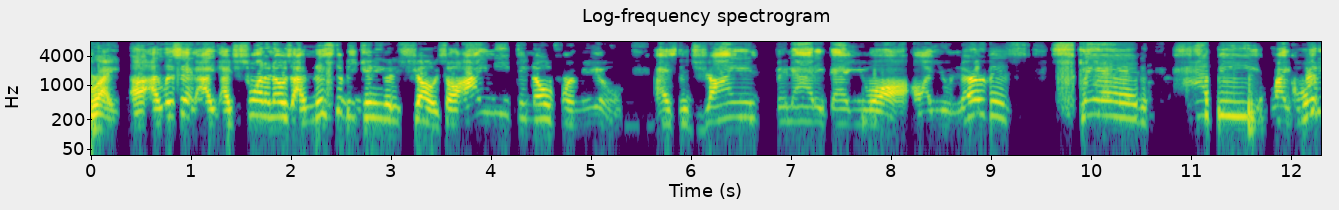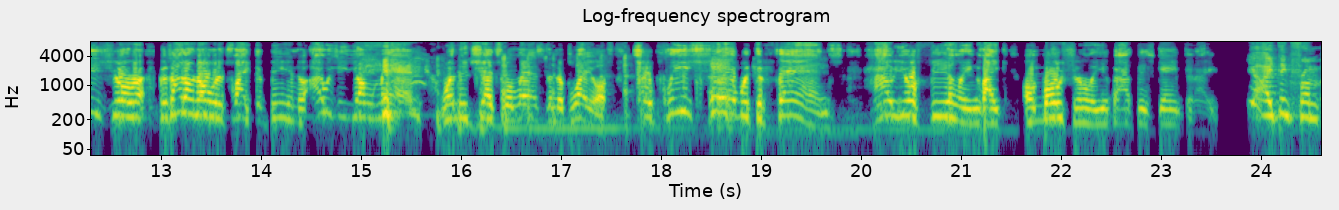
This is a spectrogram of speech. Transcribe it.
Right. Uh, I- listen, I, I just want to know. I missed the beginning of the show, so I need to know from you, as the giant fanatic that you are, are you nervous, scared, happy? Like, what is your? Because I don't know what it's like to be in the. I was a young man when the Jets were last in the playoffs. So please share with the fans how you're feeling, like emotionally, about this game tonight. Yeah, I think from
